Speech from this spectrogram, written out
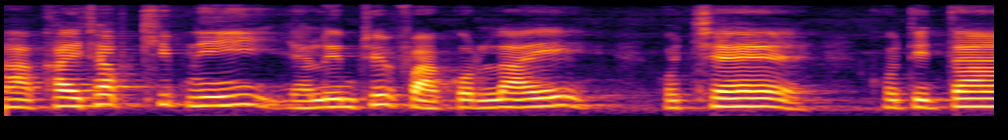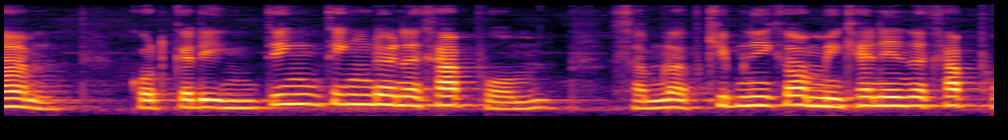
หากใครชอบคลิปนี้อย่าลืมช่วยฝากกดไลค์ กดแชร์ กดติดตาม ดกระดิ่งติ้งติ้งด้วยนะครับผมสำหรับคลิปนี้ก็มีแค่นี้นะครับผ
